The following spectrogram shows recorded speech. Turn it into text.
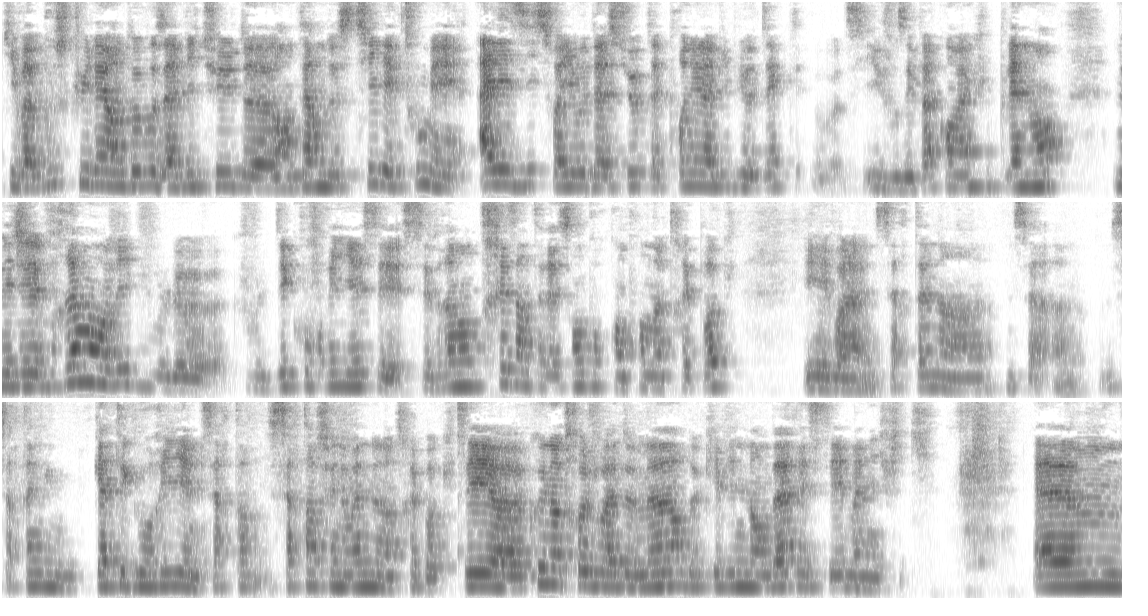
qui va bousculer un peu vos habitudes euh, en termes de style et tout mais allez-y soyez audacieux. Peut-être prenez la bibliothèque euh, si je vous ai pas convaincu pleinement. Mais j'ai vraiment envie que vous le, que vous le découvriez. C'est vraiment très intéressant pour comprendre notre époque et voilà une certaine, une, certaine catégorie et une certain, certains phénomènes de notre époque. C'est euh, Que notre joie demeure de Kevin Lambert et c'est magnifique. Euh,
